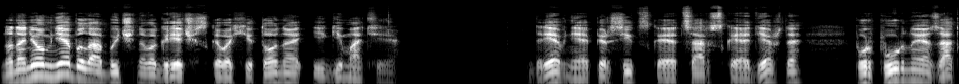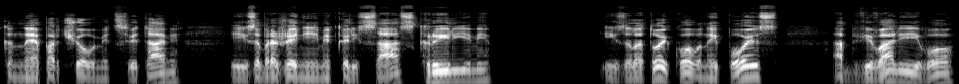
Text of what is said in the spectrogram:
но на нем не было обычного греческого хитона и гематия. Древняя персидская царская одежда, пурпурная, затканная парчевыми цветами и изображениями колеса с крыльями, и золотой кованый пояс обвивали его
